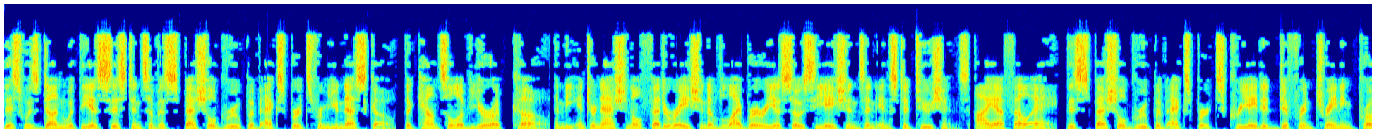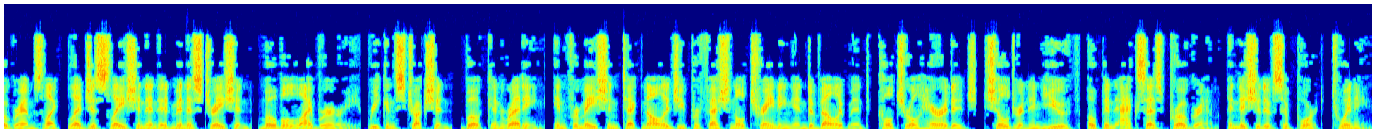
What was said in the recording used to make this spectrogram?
This was done with the assistance of a special group of experts from UNESCO, the Council of Europe and the International Federation of Library Associations and Institutions .This special group of experts created different training programs like, legislation and administration, mobile library, reconstruction, book and reading, information technology professional training and development, cultural heritage, children and youth, open access program, initiative support, twinning.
